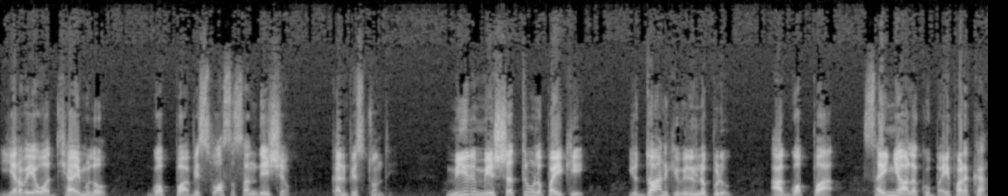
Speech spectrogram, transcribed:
ఇరవయవ అధ్యాయములో గొప్ప విశ్వాస సందేశం కనిపిస్తుంది. మీరు మీ శత్రువులపైకి యుద్ధానికి వెళ్ళినప్పుడు ఆ గొప్ప సైన్యాలకు భయపడక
